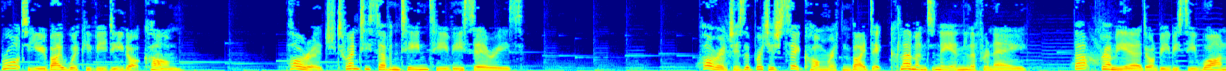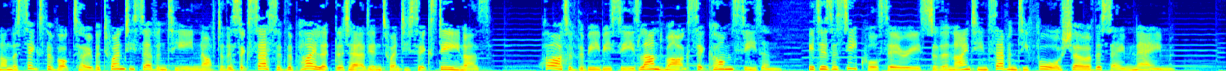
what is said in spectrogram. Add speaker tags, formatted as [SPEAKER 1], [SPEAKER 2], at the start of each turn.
[SPEAKER 1] Brought to you by wikividi.com. Porridge 2017 TV series. Porridge is a British sitcom written by Dick Clement and Ian La Frenais that premiered on BBC One on 6 October 2017 after the success of the pilot that aired in 2016 as part of the BBC's landmark sitcom season. It is a sequel series to the 1974 show of the same name.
